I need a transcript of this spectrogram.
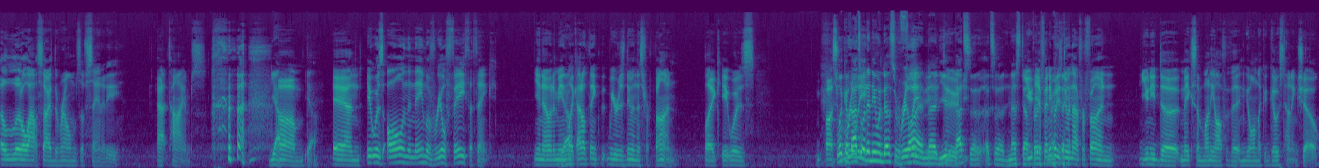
a little outside the realms of sanity at times. Yeah, um, yeah, and it was all in the name of real faith. I think. You know what I mean? Yeah. Like I don't think that we were just doing this for fun. Like it was us. Look, if that's what anyone does for really- fun, then you, dude, that's a that's a messed up. you- person if anybody's right doing that for fun, you need to make some money off of it and go on like a ghost hunting show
